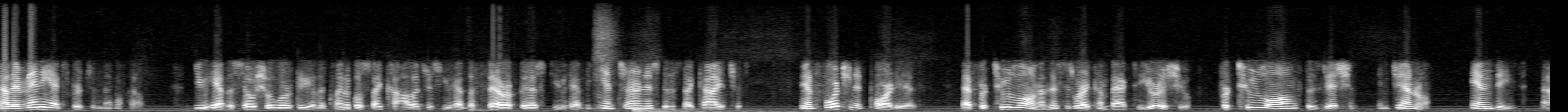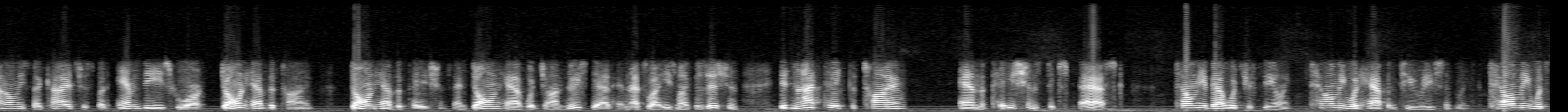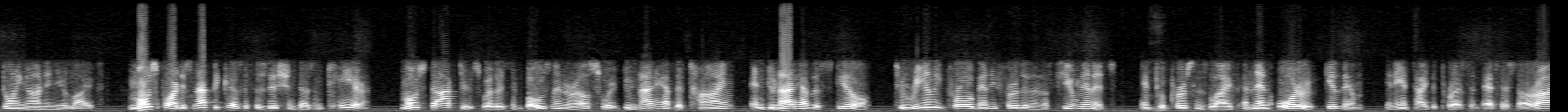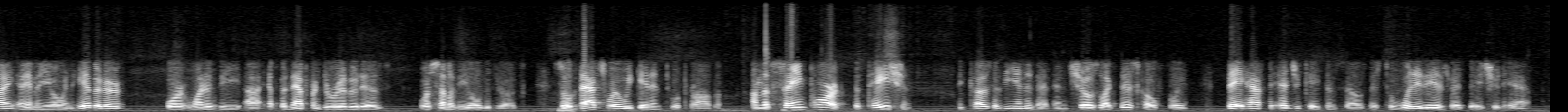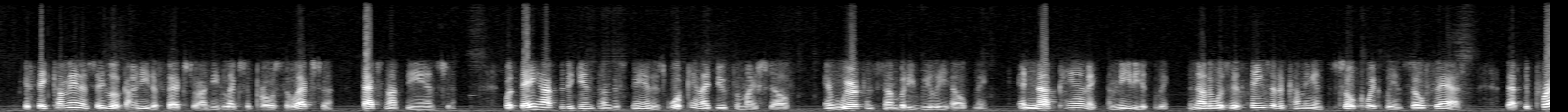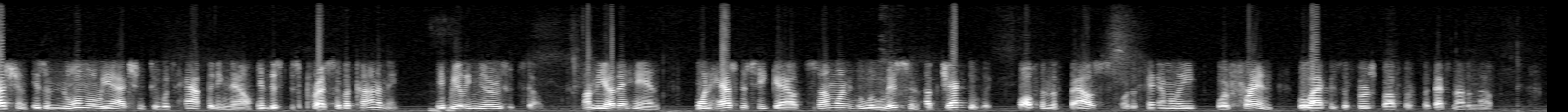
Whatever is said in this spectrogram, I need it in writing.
Now, there are many experts in mental health. You have the social worker, you have the clinical psychologist, you have the therapist, you have the internist, the psychiatrist. The unfortunate part is that for too long, and this is where I come back to your issue, for too long, physicians in general, MDs, not only psychiatrists, but MDs who are don't have the time, don't have the patience, and don't have what John Neustadt and that's why he's my physician, did not take the time and the patience to ask, tell me about what you're feeling. Tell me what happened to you recently. Tell me what's going on in your life. Most part, it's not because the physician doesn't care. Most doctors, whether it's in Bozeman or elsewhere, do not have the time and do not have the skill to really probe any further than a few minutes into a person's life and then order, give them an antidepressant, SSRI, an MAO inhibitor, or one of the uh, epinephrine derivatives, or some of the older drugs. So that's where we get into a problem. On the same part, the patient, because of the internet and shows like this, hopefully, they have to educate themselves as to what it is that they should have. If they come in and say, look, I need Effexor or I need Lexapro Celexa, that's not the answer. What they have to begin to understand is what can I do for myself and where can somebody really help me? And not panic immediately. In other words, there are things that are coming in so quickly and so fast that depression is a normal reaction to what's happening now in this depressive economy. Mm-hmm. It really mirrors itself. On the other hand, one has to seek out someone who will listen objectively. Often the spouse or the family or friend will act as the first buffer, but that's not enough.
